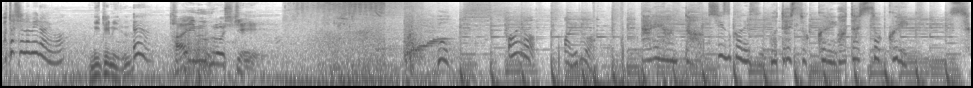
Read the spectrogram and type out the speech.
私の未来は？見てみる？うん。タイム風呂敷。あらあいるわ静かです。私そっくり。私そっくり。すっ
